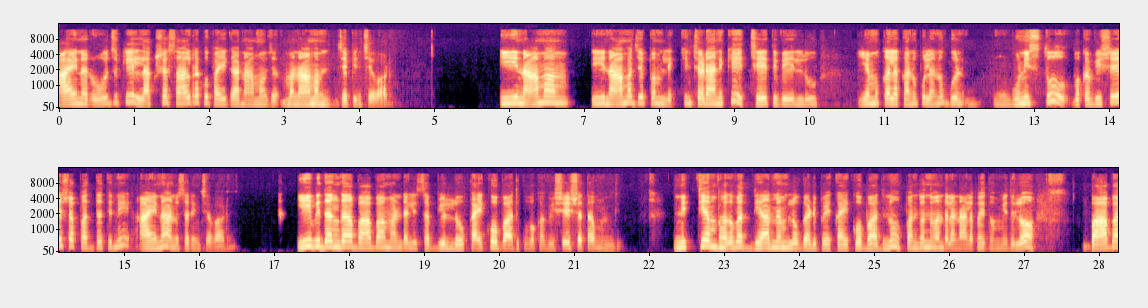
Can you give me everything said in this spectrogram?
ఆయన రోజుకి లక్ష సార్లకు పైగా నామ జ- మ- నామం జపించేవాడు. ఈ నామం ఈ నామ జపం లెక్కించడానికి చేతి వేళ్ళు ఎముకల కనుపులను గుణిస్తూ ఒక విశేష పద్ధతిని ఆయన అనుసరించేవాడు. ఈ విధంగా బాబా మండలి సభ్యుల్లో కైకోబాద్కు ఒక విశేషత ఉంది. నిత్యం భగవద్ ధ్యానంలో గడిపే కైకోబాద్ను పంతొమ్మిది వందల నలభై తొమ్మిదిలో బాబా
